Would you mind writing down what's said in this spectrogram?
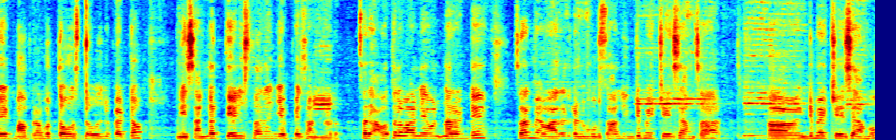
రేపు మా ప్రభుత్వం వస్తే వదిలిపెట్టాం నీ సంగతి తేలుస్తానని చెప్పేసి అంటున్నాడు. సరే అవతల వాళ్ళు ఏమంటున్నారంటే సార్ మేము ఆల్రెడీ రెండు మూడు సార్లు ఇంటిమేట్ చేశాం సార్. ఇంటిమేట్ చేశాము.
